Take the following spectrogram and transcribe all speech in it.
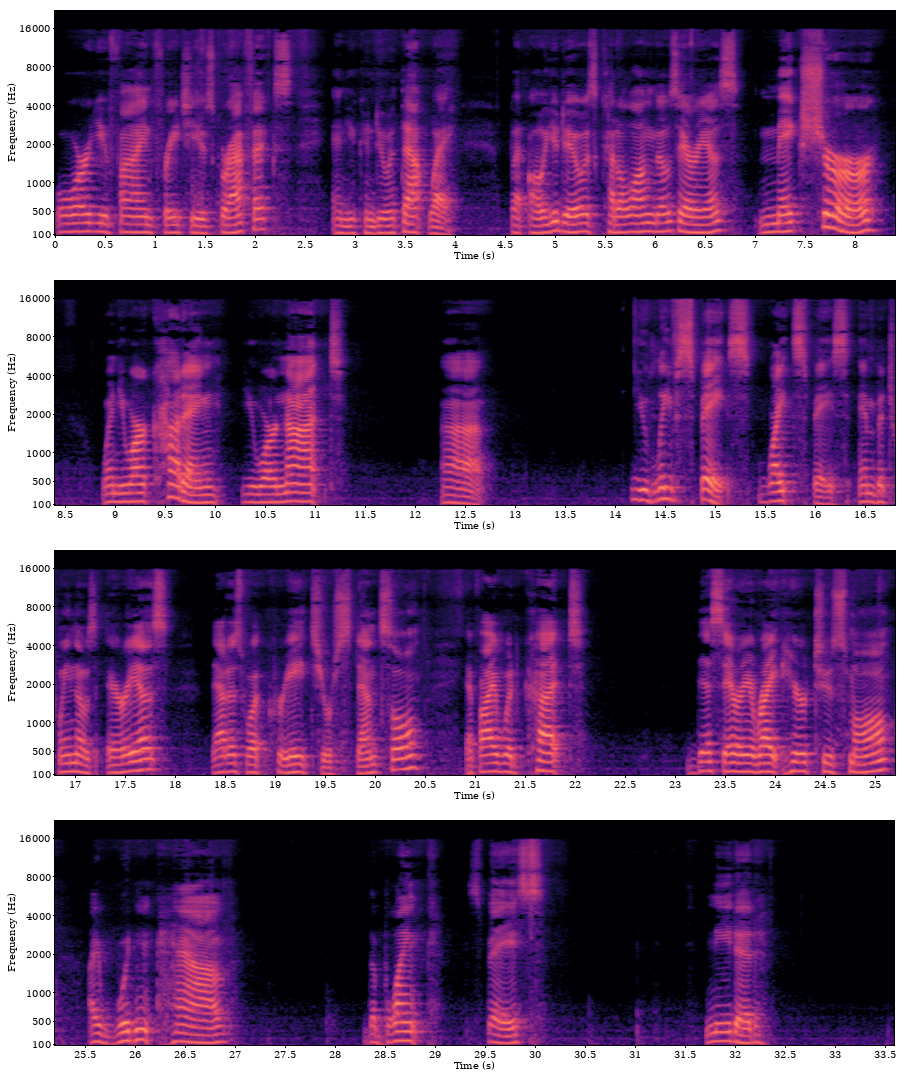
or you find free-to-use graphics, and you can do it that way. But all you do is cut along those areas. Make sure when you are cutting, you are not, uh, you leave space, white space in between those areas. That is what creates your stencil. If I would cut this area right here too small, I wouldn't have the blank space needed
